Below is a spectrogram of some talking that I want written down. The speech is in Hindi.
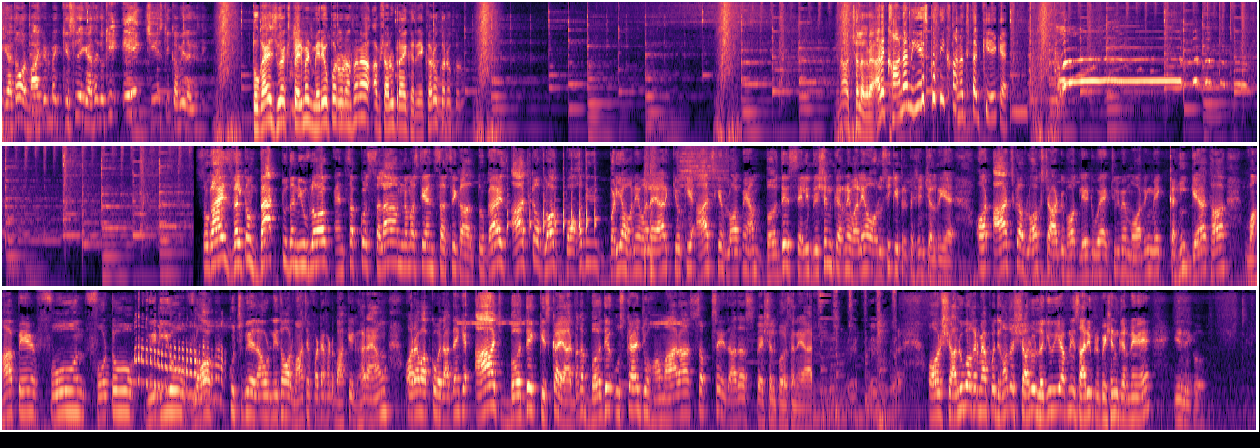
लेके गया था और मार्केट में किस लिए गया था, क्योंकि एक चीज़ की कमी लगी थी। तो गाइस जो एक्सपेरिमेंट मेरे ऊपर हो रहा था ना, अब शालू ट्राई कर रही है। करो करो करो। ना अच्छा लग रहा है। अरे खाना नहीं है, इसको नहीं खाना था केक है। So guys welcome back to the new vlog and सबको सलाम, नमस्ते एंड सत श्रीकाल। तो गाइज़ आज का व्लॉग बहुत ही बढ़िया होने वाला है यार, क्योंकि आज के व्लॉग में हम बर्थडे सेलिब्रेशन करने वाले हैं और उसी की प्रिपरेशन चल रही है। और आज का व्लॉग स्टार्ट भी बहुत लेट हुआ है। एक्चुअली मैं मॉर्निंग में कहीं गया था, वहाँ पे फ़ोन फ़ोटो वीडियो व्लॉग कुछ भी अलाउड नहीं था और वहाँ से फटाफट भाग के घर आया हूँ। और अब आपको बताते हैं कि आज बर्थडे किसका यार? मतलब बर्थडे उसका है जो हमारा सबसे ज़्यादा स्पेशल पर्सन है यार। और शालू को अगर मैं आपको दिखाऊँ तो शालू लगी हुई है अपनी सारी प्रिपरेशन करने में। ये देखो।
